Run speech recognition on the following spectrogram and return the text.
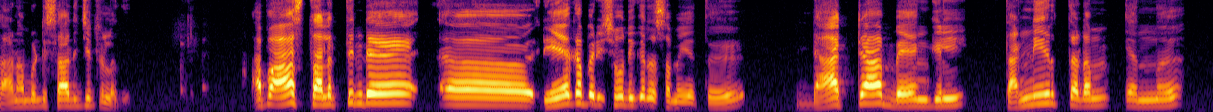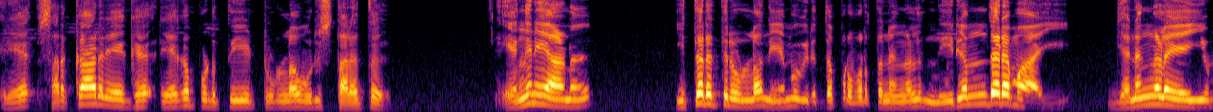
കാണാൻ വേണ്ടി സാധിച്ചിട്ടുള്ളത്. അപ്പോൾ ആ സ്ഥലത്തിന്റെ രേഖ പരിശോധിക്കുന്ന സമയത്ത് ഡാറ്റ ബാങ്കിൽ തണ്ണീർത്തടം എന്ന് സർക്കാർ രേഖ രേഖപ്പെടുത്തിയിട്ടുള്ള ഒരു സ്ഥലത്ത് എങ്ങനെയാണ് ഇത്തരത്തിലുള്ള നിയമവിരുദ്ധ പ്രവർത്തനങ്ങൾ നിരന്തരമായി ജനങ്ങളെയും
